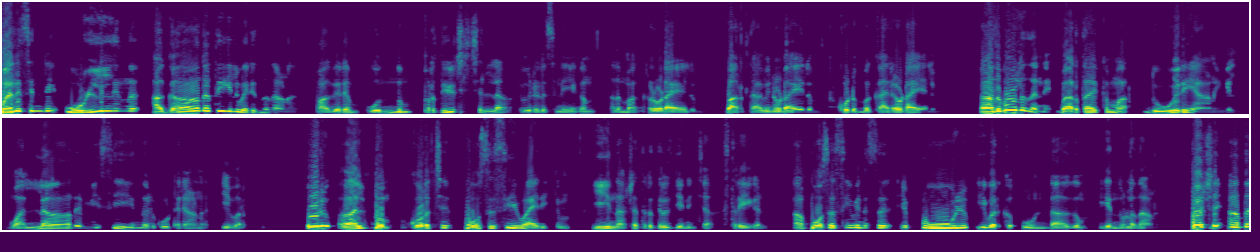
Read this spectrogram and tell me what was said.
മനസ്സിന്റെ ഉള്ളിൽ നിന്ന് അഗാധതയിൽ വരുന്നതാണ് പകരം ഒന്നും പ്രതീക്ഷിച്ചല്ല ഇവരുടെ സ്നേഹം. അത് മക്കളോടായാലും ഭർത്താവിനോടായാലും കുടുംബക്കാരോടായാലും. അതുപോലെ തന്നെ ഭർത്താക്കന്മാർ ദൂരെയാണെങ്കിൽ വല്ലാതെ മിസ് ചെയ്യുന്ന ഒരു കൂട്ടരാണ് ഇവർ. ഒരു അല്പം കുറച്ച് പോസസീവ് ആയിരിക്കും ഈ നക്ഷത്രത്തിൽ ജനിച്ച സ്ത്രീകൾ. ആ പോസസീവ്നെസ് എപ്പോഴും ഇവർക്ക് ഉണ്ടാകും എന്നുള്ളതാണ്. പക്ഷെ അത്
